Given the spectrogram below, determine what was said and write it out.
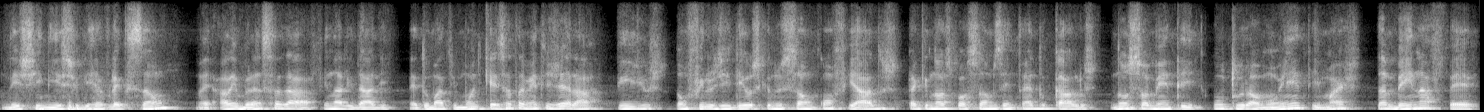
neste início de reflexão né, a lembrança da finalidade né, do matrimônio, que é exatamente gerar filhos, são filhos de Deus que nos são confiados, para que nós possamos então educá-los, não somente culturalmente, mas também na fé,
